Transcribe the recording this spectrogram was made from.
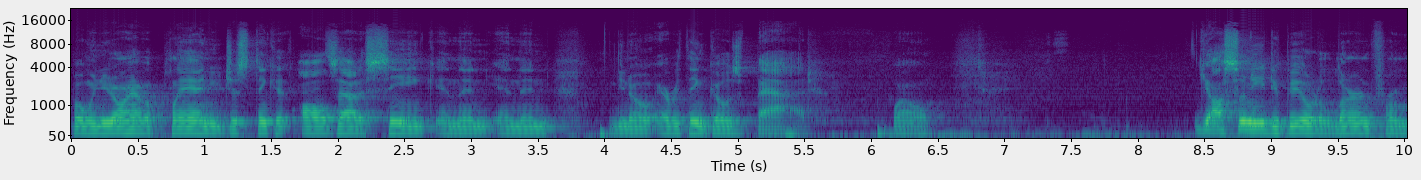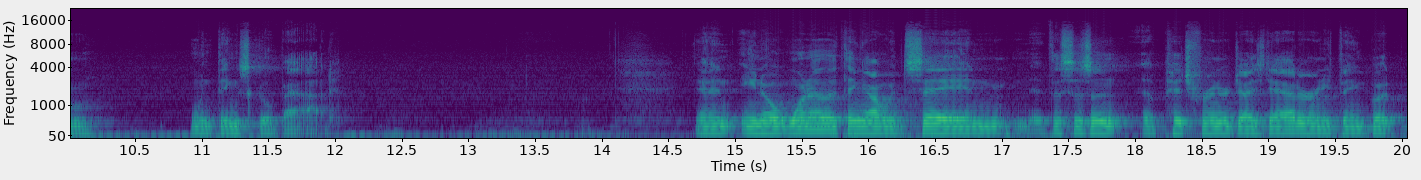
but when you don't have a plan you just think it all's out of sync and then and then you know everything goes bad. Well you also need to be able to learn from when things go bad. And you know, one other thing I would say, and this isn't a pitch for Energized Dad or anything, but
